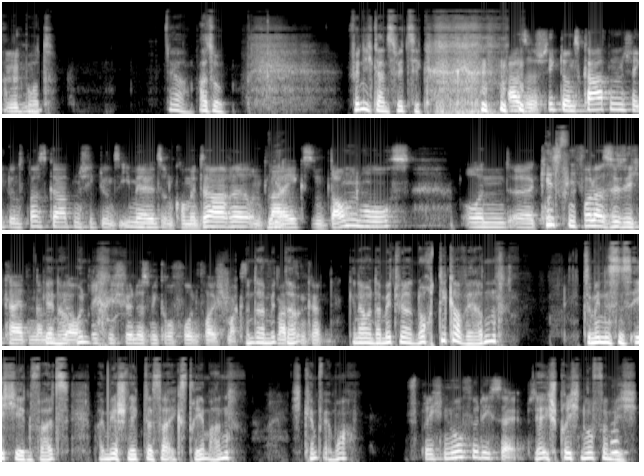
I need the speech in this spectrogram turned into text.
mhm. an Bord. Ja, also Finde ich ganz witzig. Also schickt uns Karten, schickt uns Postkarten, schickt uns E-Mails und Kommentare und Likes ja. und Daumen hochs und äh, Kisten und, voller Süßigkeiten, damit genau, wir auch und, richtig schönes Mikrofon voll schmatzen, damit, können. Genau, und damit wir noch dicker werden, zumindest ich jedenfalls, bei mir schlägt das ja extrem an. Ich kämpfe immer. Sprich nur für dich selbst. Ja, ich sprich nur für mich.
